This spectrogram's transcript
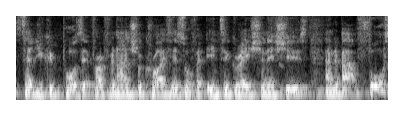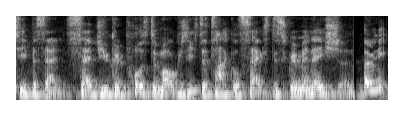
said you could pause it for a financial crisis or for integration issues, and about 40% said you could pause democracy to tackle sex discrimination. Only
